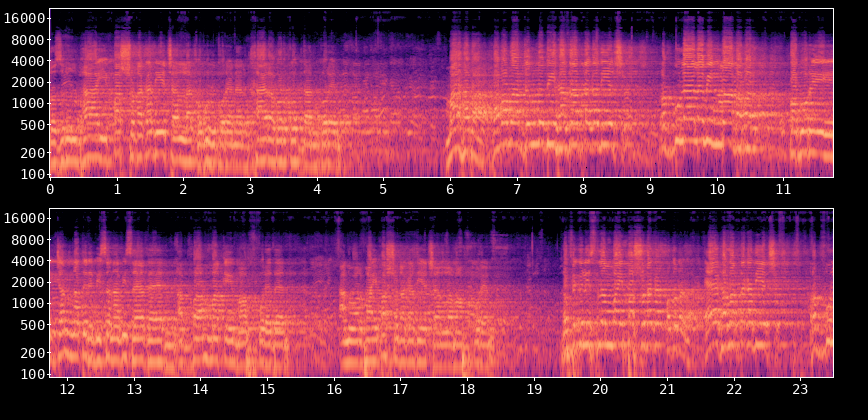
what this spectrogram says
নজরুল ভাই পাঁচশো টাকা দিয়েছে, আল্লাহ কবুল করে নেন। খায়রা বরকত দান করেন। মারহাবা, বাবা মার জন্য দুই হাজার টাকা দিয়েছে। রব্বুল আলামিন মা বাবার কবরে জান্নাতের বিছানা বিছায়া দেন, আব্বা আম্মাকে মাফ করে দেন। আনোয়ার ভাই পাঁচশো টাকা দিয়েছে, আল্লাহ মাফ করেন। রফিকুল ইসলাম ভাই পাঁচশো টাকা, কত টাকা? এক হাজার টাকা দিয়েছে। রব্বুল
